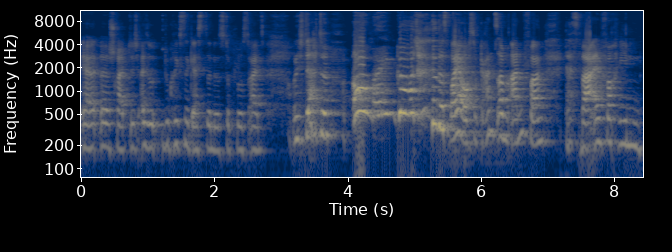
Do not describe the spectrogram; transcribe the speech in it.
Er äh, schreibt dich, also du kriegst eine Gästeliste plus eins. Und ich dachte, oh mein Gott, das war ja auch so ganz am Anfang. Das war einfach wie ein,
